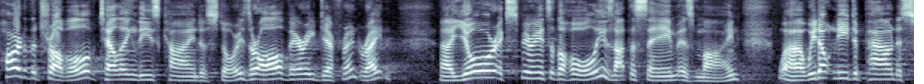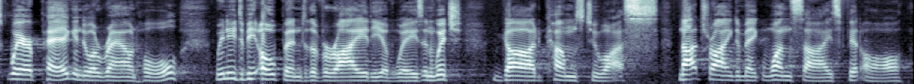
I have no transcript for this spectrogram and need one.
part of the trouble of telling these kind of stories. They're all very different, right? Uh, your experience of the holy is not the same as mine. Uh, we don't need to pound a square peg into a round hole. We need to be open to the variety of ways in which God comes to us, not trying to make one size fit all.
